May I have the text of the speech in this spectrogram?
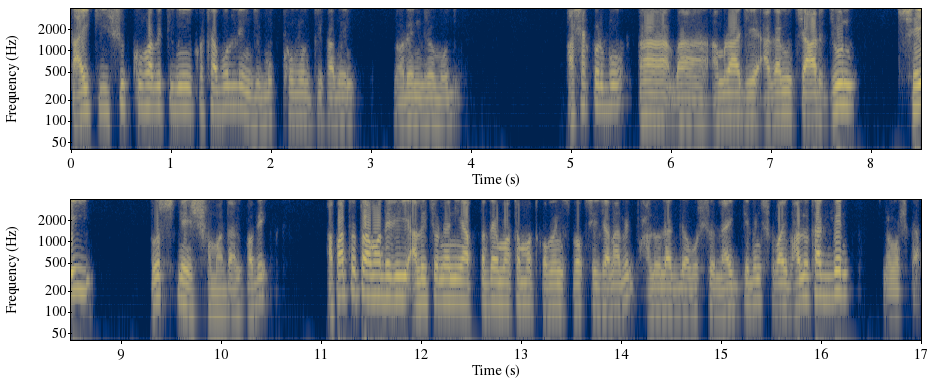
তাই কি সূক্ষ্মভাবে তিনি কথা বললেন যে মুখ্যমন্ত্রী হবেন নরেন্দ্র মোদী? আশা করব আমরা যে আগামী চার জুন, সেই প্রশ্নের সমাধান হবে। আপাতত আমাদের এই আলোচনা নিয়ে আপনাদের মতামত কমেন্টস বক্সে জানাবেন। ভালো লাগলে অবশ্যই লাইক দেবেন। সবাই ভালো থাকবেন। নমস্কার।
